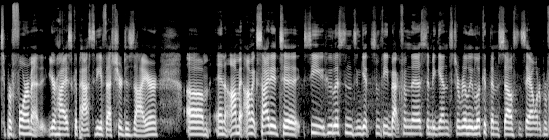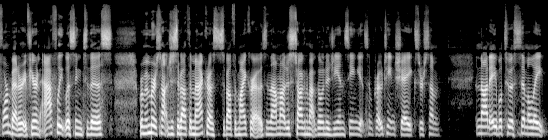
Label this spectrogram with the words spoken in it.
to perform at your highest capacity if that's your desire. Um, and I'm, I'm excited to see who listens and gets some feedback from this and begins to really look at themselves and say, I want to perform better. If you're an athlete listening to this, remember it's not just about the macros, it's about the micros. And I'm not just talking about going to GNC and get some protein shakes or some not able to assimilate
